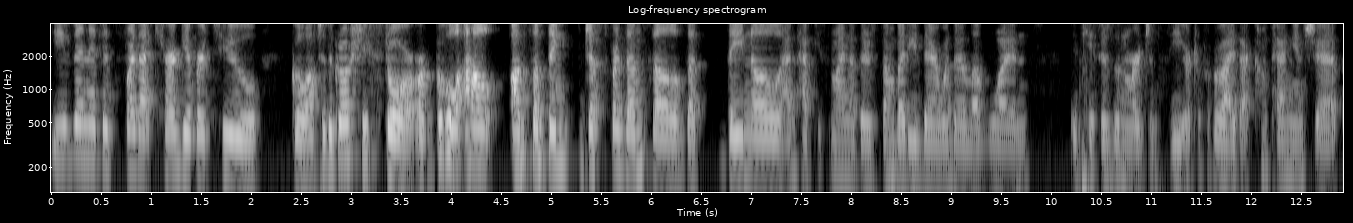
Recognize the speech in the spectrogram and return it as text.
even if it's for that caregiver to go out to the grocery store or go out on something just for themselves that they know and have peace of mind that there's somebody there with their loved one in case there's an emergency or to provide that companionship.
